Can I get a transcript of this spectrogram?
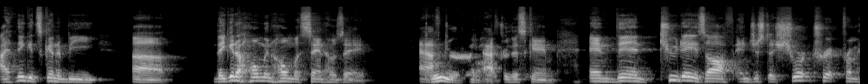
I think it's going to be uh, they get a home and home with San Jose after Ooh, after this game, and then two days off and just a short trip from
